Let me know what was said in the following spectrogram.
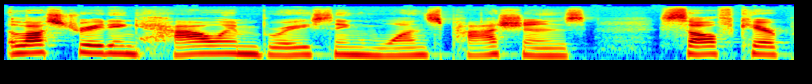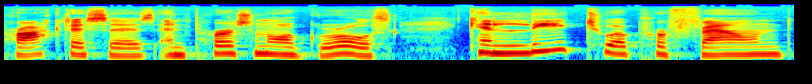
illustrating how embracing one's passions, self care practices, and personal growth can lead to a profound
